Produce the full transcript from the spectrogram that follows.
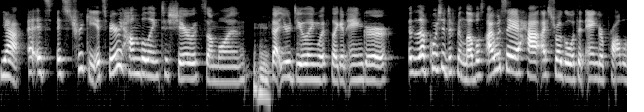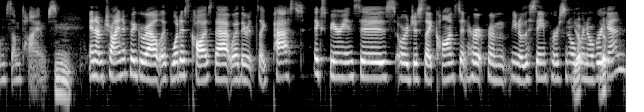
yeah, it's it's tricky. It's very humbling to share with someone Mhm. that you're dealing with like an anger and of course at different levels. I would say I ha- I struggle with an anger problem sometimes. Mm. And I'm trying to figure out like what has caused that, whether it's like past experiences or just like constant hurt from, you know, the same person over Yep, and over yep. again.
